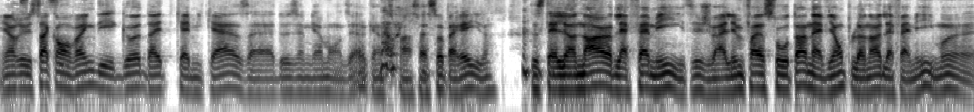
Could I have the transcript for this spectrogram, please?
Ils ont réussi à convaincre des gars d'être kamikazes à la Deuxième Guerre mondiale quand Ah tu oui. penses à ça, pareil. C'était l'honneur de la famille. tu sais, Je vais aller me faire sauter en avion pour l'honneur de la famille. Moi,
